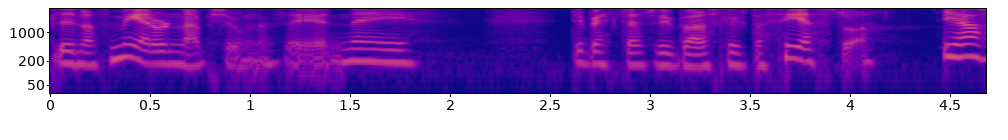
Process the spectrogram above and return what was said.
bli något mer och den här personen säger nej, det är bättre att vi bara slutar ses då. Ja.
